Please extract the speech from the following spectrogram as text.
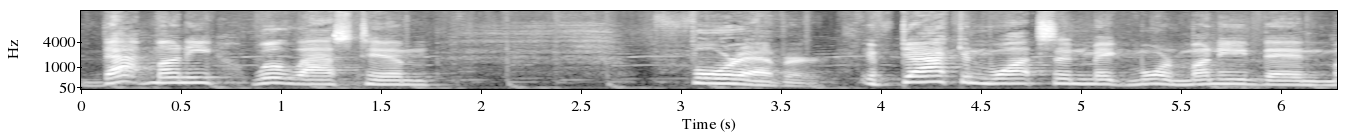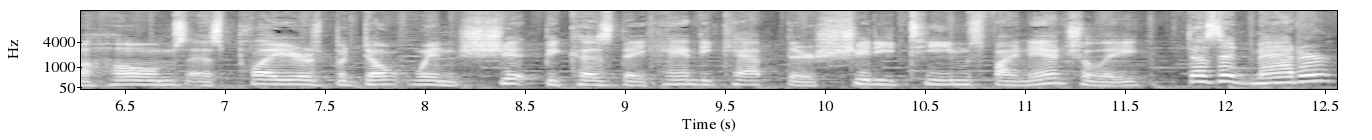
That money will last him forever. If Dak and Watson make more money than Mahomes as players but don't win shit because they handicap their shitty teams financially, does it matter?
